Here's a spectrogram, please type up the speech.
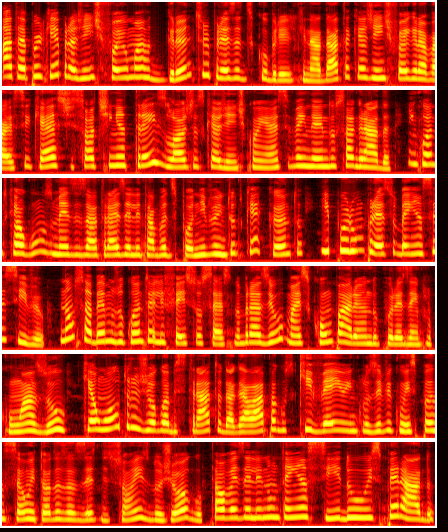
Até porque pra gente foi uma grande surpresa descobrir que na data que a gente foi gravar esse cast, só tinha três lojas que a gente conhece vendendo o Sagrado enquanto que alguns meses atrás ele estava disponível em tudo que é canto e por um preço bem acessível. Não sabemos o quanto ele fez sucesso no Brasil, mas comparando, por exemplo, com o Azul, que é um outro jogo abstrato da Galápagos, que veio inclusive com expansão e todas as edições do jogo, talvez ele não tenha sido o esperado,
